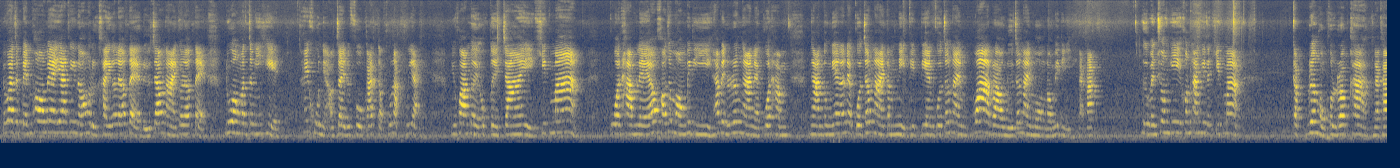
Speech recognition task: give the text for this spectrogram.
ไม่ว่าจะเป็นพ่อแม่ญาติพี่น้องหรือใครก็แล้วแต่หรือเจ้านายก็แล้วแต่ดวงมันจะมีเหตุให้คุณเนี่ยเอาใจไปโฟกัสกับผู้หลักผู้ใหญ่ มีความเหนื่อยอกเหนื่อยใจคิดมาก กลัวทำแล้วเขาจะมองไม่ดี ถ้าเป็นเรื่องงานเนี่ยกลัวทำ งานตรงนี้แล้วเนี่ยกลัวเจ้านายตำหนิติเตียนกลัวเจ้านายว่าเราหรือเจ้านายมองเราไม่ดีนะคะ คือเป็นช่วงที่ค่อนข้างที่จะคิดมาก กับเรื่องของคนรอบข้างนะคะ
